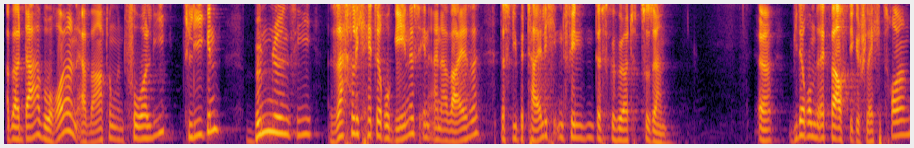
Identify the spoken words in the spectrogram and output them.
Aber da, wo Rollenerwartungen vorliegen, bündeln sie sachlich Heterogenes in einer Weise, dass die Beteiligten finden, das gehört zusammen. Äh, wiederum etwa auf die Geschlechtsrollen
